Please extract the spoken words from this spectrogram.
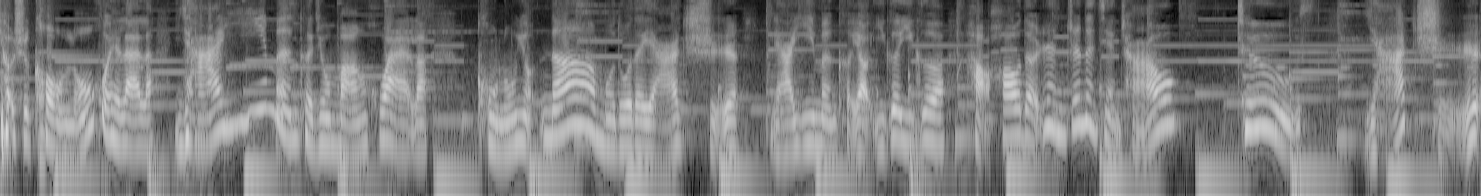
要是恐龙回来了，牙医们可就忙坏了。恐龙有那么多的牙齿，牙医们可要一个一个好好的、认真的检查哦。Tooth，牙齿。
